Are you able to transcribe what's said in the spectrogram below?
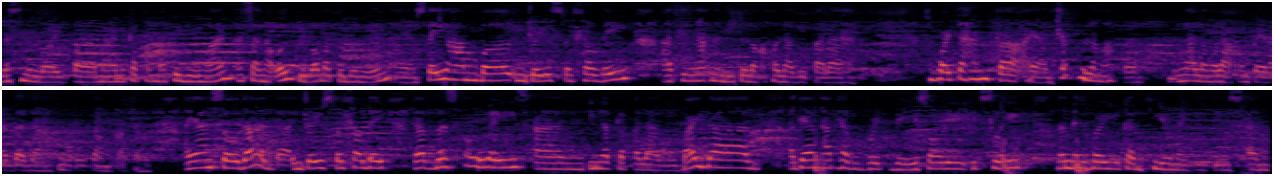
bless mo Lord para marami ka pang matulungan at sana all, di ba, matulungin. Ayan. Stay humble, enjoy your special day at nga, nandito lang ako lagi para supportahan ka. Ayan, chat mo lang ako. Nga lang wala akong pera, dada. Kung utang ka. Charot. Ayan, so dad, uh, enjoy your special day. God bless always and ingat ka palagi. Bye, dad. Again, happy, happy birthday. Sorry, it's late. Whenever you can hear my greetings. And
